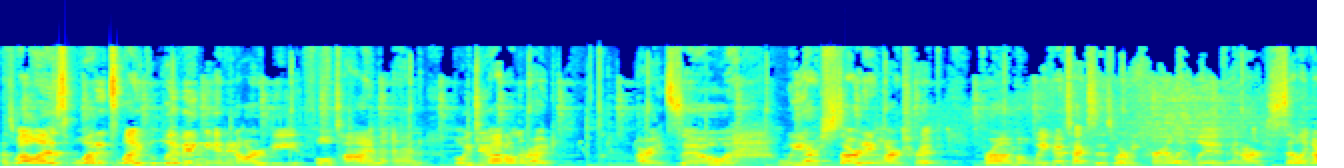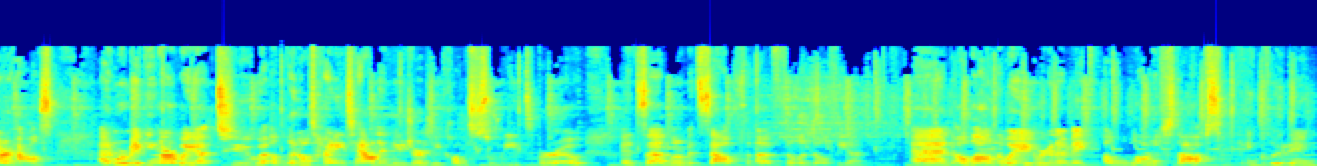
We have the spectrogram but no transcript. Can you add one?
as well as what it's like living in an RV full time and what we do out on the road. All right, so we are starting our trip from Waco, Texas, where we currently live and are selling our house and we're making our way up to a little tiny town in New Jersey called Swedesboro. It's a little bit south of Philadelphia. And along the way, we're gonna make a lot of stops, including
